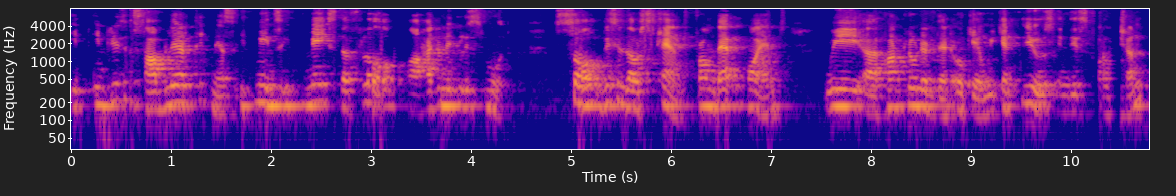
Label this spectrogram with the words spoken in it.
it increases sublayer thickness, it means it makes the flow uh, hydraulically smooth. So this is our strength. From that point, we uh, concluded that, okay, we can use in this function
